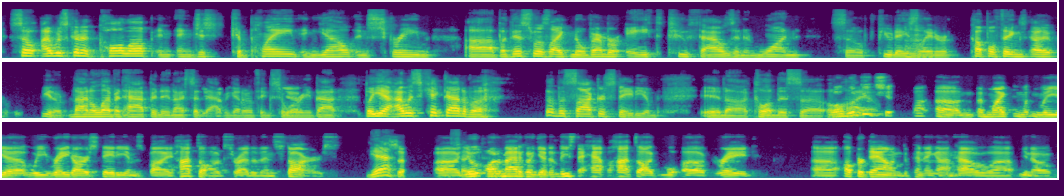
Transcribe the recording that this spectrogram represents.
So I was gonna call up and, and just complain and yell and scream uh, but this was like November 8th, 2001. So a few days mm-hmm. later, a couple things, uh, you know, 9 11 happened. And I said, yeah. nah, we got other things to yeah. worry about. But yeah, I was kicked out of a, of a soccer stadium in uh, Columbus, uh, well, we'll get you, uh, um, Mike. We uh, we rate our stadiums by hot dogs rather than stars. Yeah. So uh, you'll automatically get at least a half a hot dog uh, grade, uh, up or down, depending on how uh, you know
